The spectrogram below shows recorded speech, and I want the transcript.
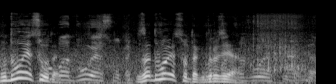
Ну двое суток. двое суток. За двое суток, друзья. За двое суток, да.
